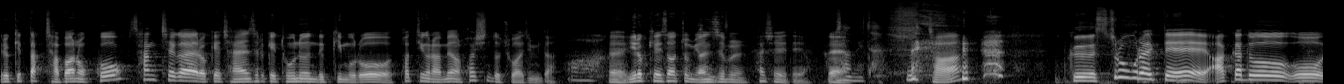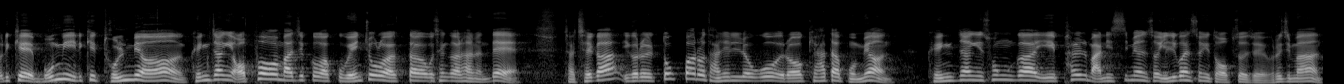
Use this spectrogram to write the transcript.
이렇게 딱 잡아놓고 상체가 이렇게 자연스럽게 도는 느낌으로 퍼팅을 하면 훨씬 더 좋아집니다. 아, 네, 이렇게 해서 좀 연습을 하셔야 돼요. 네. 감사합니다. 자, 그 스트로크를 할 때 아까도 어, 이렇게 몸이 이렇게 돌면 굉장히 엎어 맞을 것 같고 왼쪽으로 갔다고 생각을 하는데 자, 제가 이거를 똑바로 다니려고 이렇게 하다 보면 굉장히 손과 이 팔 많이 쓰면서 일관성이 더 없어져요. 그렇지만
